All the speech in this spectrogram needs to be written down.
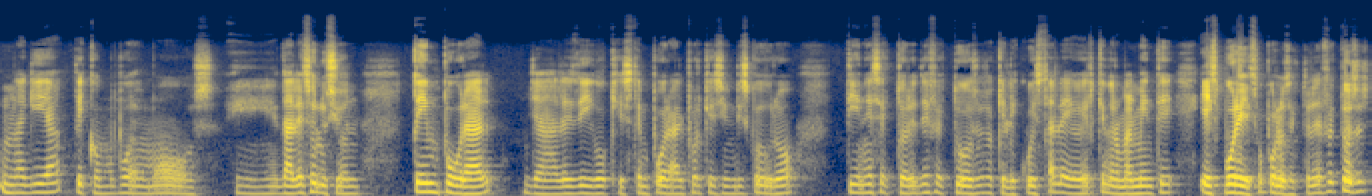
una guía de cómo podemos eh, darle solución temporal ya les digo que es temporal porque si un disco duro tiene sectores defectuosos o que le cuesta leer, que normalmente es por eso, por los sectores defectuosos,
